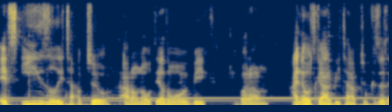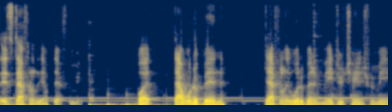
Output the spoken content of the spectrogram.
it's easily top two. I don't know what the other one would be, but um, I know it's got to be top two because it's, it's definitely up there for me. But that would have been definitely would have been a major change for me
